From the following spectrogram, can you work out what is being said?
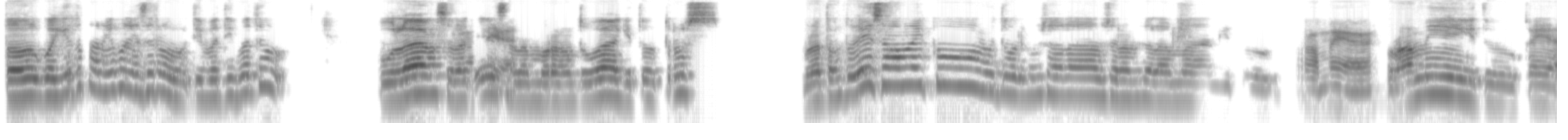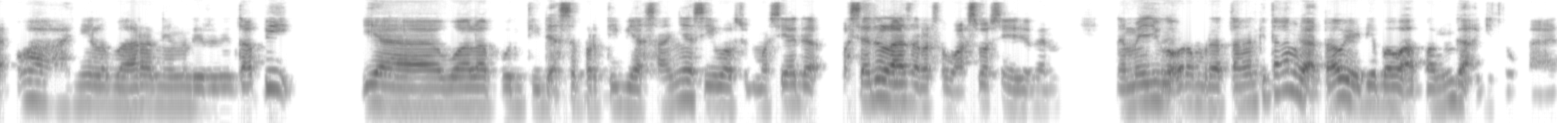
Tahun gue gitu ini paling seru. Tiba-tiba tuh pulang sholat eh ya? salam orang tua gitu terus berdatang tuh eh assalamualaikum gitu waalaikumsalam salam salaman gitu Rame ya. rame gitu kayak wah ini lebaran yang diri tapi ya walaupun tidak seperti biasanya sih waktu masih ada pasti ada lah rasa was was ya kan namanya juga Hmm. orang berdatangan kita kan nggak tahu ya dia bawa apa enggak gitu kan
